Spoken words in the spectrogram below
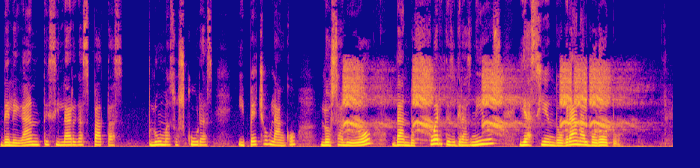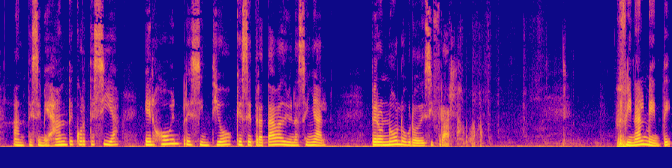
de elegantes y largas patas, plumas oscuras y pecho blanco, los saludó dando fuertes graznidos y haciendo gran alboroto. Ante semejante cortesía, el joven presintió que se trataba de una señal, pero no logró descifrarla. Finalmente,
